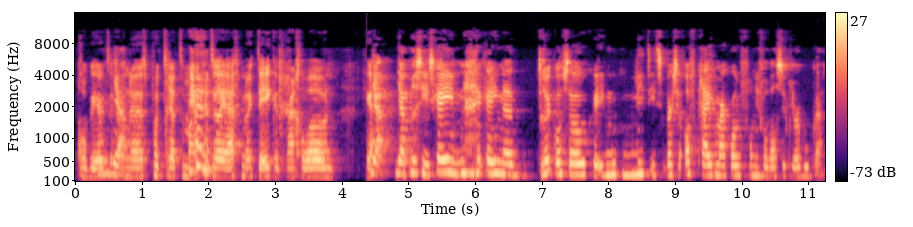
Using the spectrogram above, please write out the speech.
probeert een uh, portret te maken terwijl je eigenlijk nooit tekent, maar gewoon... Ja, ja, ja precies. Geen, geen uh, druk of zo. Ik moet niet iets per se afkrijgen, maar gewoon van die volwassen kleurboeken.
